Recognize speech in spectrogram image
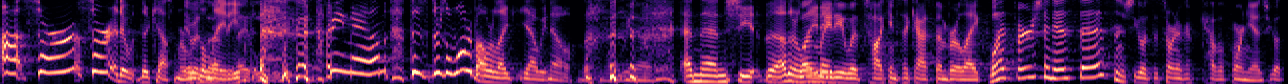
uh, "Sir, sir," and it, the cast member was, was a lady. lady. I mean, ma'am, there's there's a water bottle. We're like, yeah, we know. We know. And then she, the other One lady, lady was talking to the cast member, like, "What version is this?" And she goes, "The Sword of California." And she goes,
